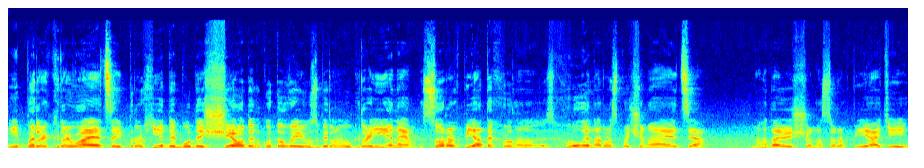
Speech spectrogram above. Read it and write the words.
І перекриває цей прохід. І буде ще один кутовий у збірної України. 45-та хвилина, хвилина розпочинається. Нагадаю, що на 45-й,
